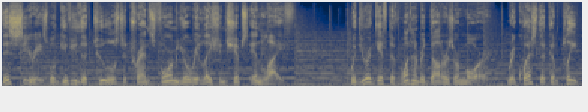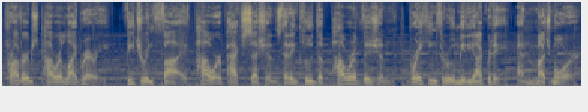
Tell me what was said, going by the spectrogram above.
This series will give you the tools to transform your relationships in life. With your gift of $100 or more, request the complete Proverbs Power Library, featuring five power packed sessions that include the power of vision, breaking through mediocrity, and much more.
